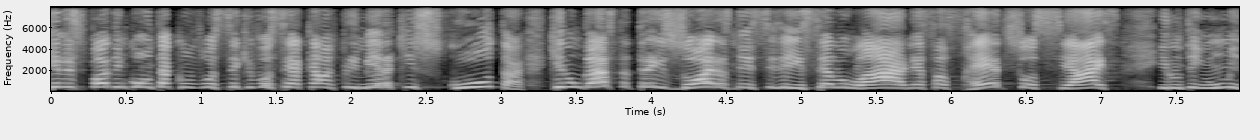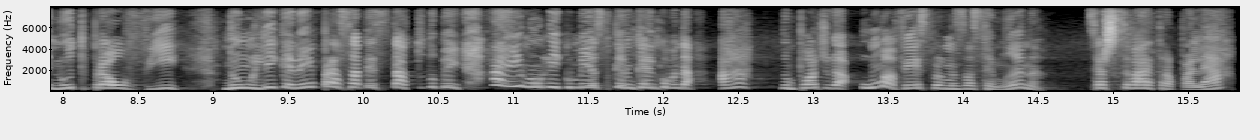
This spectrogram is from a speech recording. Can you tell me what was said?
Que eles podem contar com você, que você é aquela primeira que escuta, que não gasta três horas nesse celular, nessas redes sociais e não tem um minuto para ouvir. Não liga nem para saber se está tudo bem. Aí não ligo mesmo porque não quero incomodar. Ah, não pode ligar uma vez pelo menos na semana? Você acha que você vai atrapalhar?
